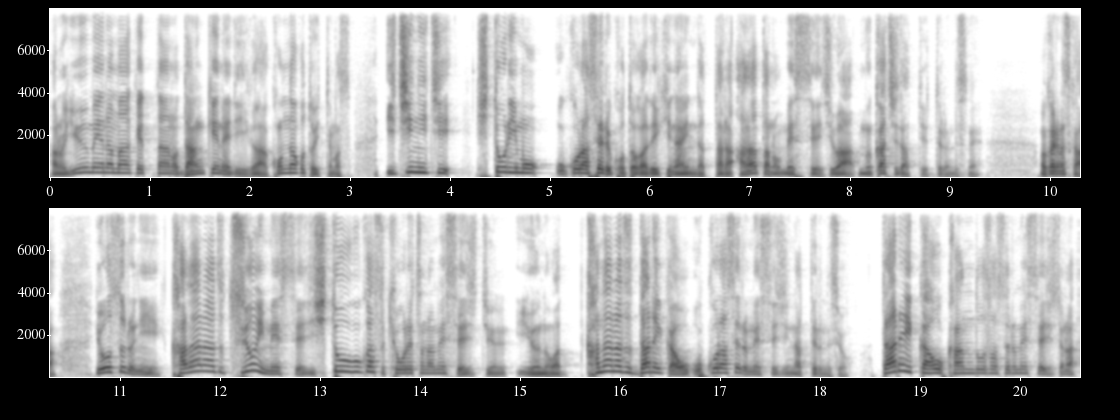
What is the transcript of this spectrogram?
あの、有名なマーケッターのダン・ケネディがこんなこと言ってます。1日1人も怒らせることができないんだったら、あなたのメッセージは無価値だって言ってるんですね。わかりますか？要するに、必ず強いメッセージ、人を動かす強烈なメッセージっていうのは、必ず誰かを怒らせるメッセージになってるんですよ。誰かを感動させるメッセージというのは、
